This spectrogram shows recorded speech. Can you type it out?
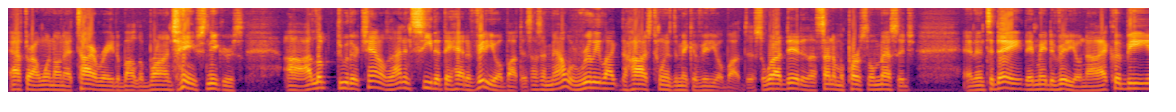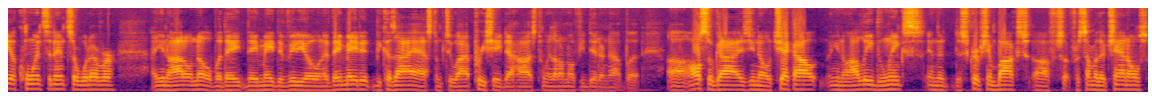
after I went on that tirade about LeBron James sneakers. Uh, I looked through their channels and I didn't see that they had a video about this. I said, man, I would really like the Hodge twins to make a video about this. So what I did is I sent them a personal message. And then today they made the video. Now that could be a coincidence or whatever you know, I don't know, but they they made the video, and if they made it because I asked them to, I appreciate that, Hodge Twins. I don't know if you did or not, but uh, also, guys, you know, check out. You know, I'll leave the links in the description box uh, for some of their channels.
